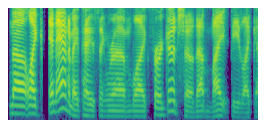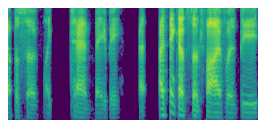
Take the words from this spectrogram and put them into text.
no, like an anime pacing room, like for a good show, that might be like episode like ten, maybe. I- I think episode five would be.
